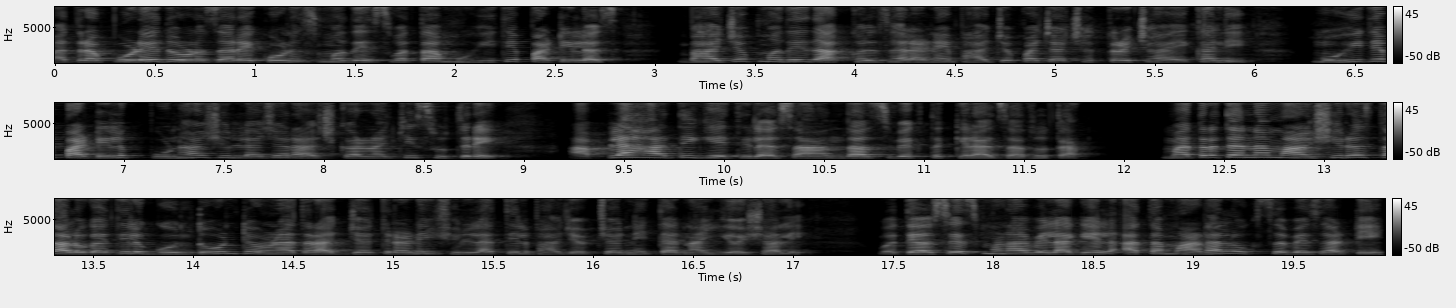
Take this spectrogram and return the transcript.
मात्र पुढे दोन हजार एकोणीसमध्ये स्वतः मोहिते पाटीलच भाजपमध्ये दाखल झाल्याने भाजपाच्या छत्रछायेखाली मोहिते पाटील पुन्हा जिल्ह्याच्या राजकारणाची सूत्रे आपल्या हाती घेतील असा अंदाज व्यक्त केला जात होता. मात्र त्यांना माळशिरस तालुक्यातील गुंतवून ठेवण्यात राज्यातील आणि जिल्ह्यातील भाजपच्या नेत्यांना यश आले व ते असेच म्हणावे लागेल आता माढा लोकसभेसाठी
